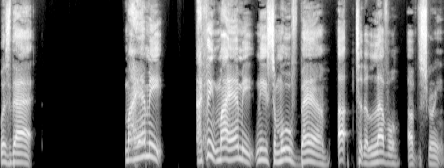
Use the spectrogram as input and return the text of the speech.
was that Miami, I think Miami needs to move Bam up to the level of the screen,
